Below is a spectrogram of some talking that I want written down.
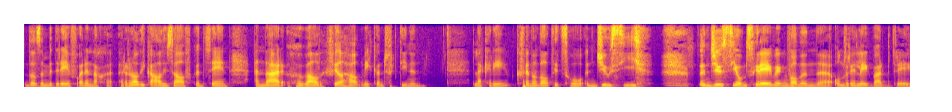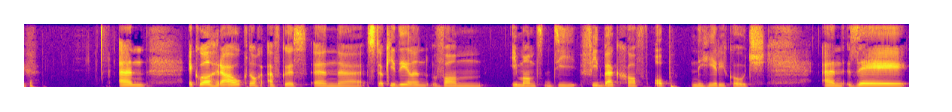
dat is een bedrijf waarin dat je radicaal jezelf kunt zijn en daar geweldig veel geld mee kunt verdienen. Lekker hè? Ik vind dat altijd zo een juicy, een juicy omschrijving van een uh, onvergelijkbaar bedrijf. En ik wil graag ook nog even een uh, stukje delen van iemand die feedback gaf op Nigeria Coach. En zij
